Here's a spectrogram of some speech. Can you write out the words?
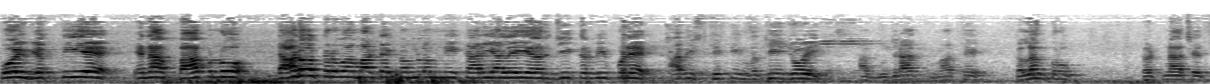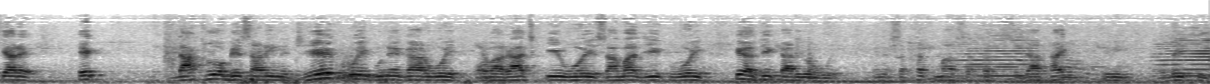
કોઈ વ્યક્તિએ એના બાપનો દાડો કરવા માટે કમલમની કાર્યાલયે અરજી કરવી પડે આવી સ્થિતિ નથી જોઈ. આ ગુજરાત માથે કલંકરૂપ ઘટના છે ત્યારે એક દાખલો બેસાડીને જે કોઈ ગુનેગાર હોય, એવા રાજકીય હોય, સામાજિક હોય કે અધિકારીઓ હોય, એને સખતમાં સખત સજા થાય એવી હૃદયથી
